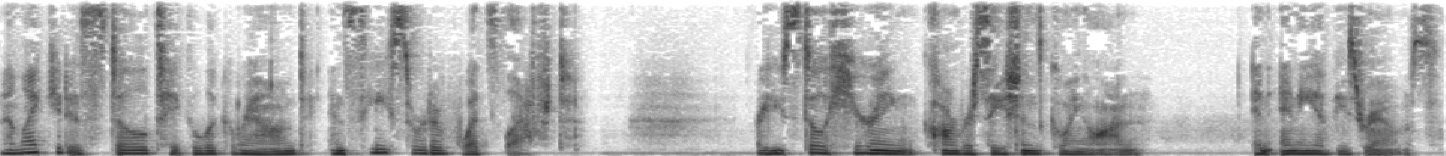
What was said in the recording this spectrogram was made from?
And I'd like you to still take a look around and see sort of what's left. Are you still hearing conversations going on in any of these rooms?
